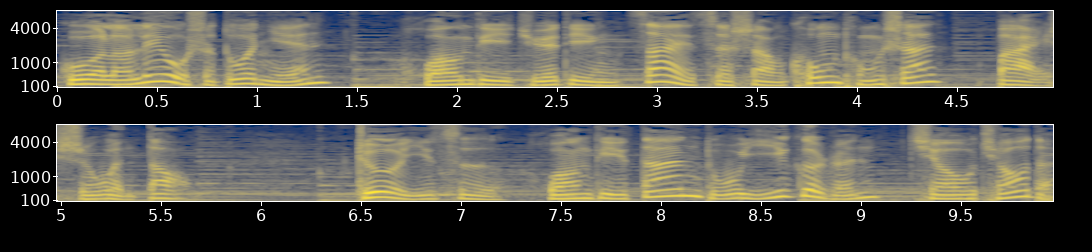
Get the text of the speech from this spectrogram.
过了六十多年，皇帝决定再次上崆峒山拜师问道。这一次。皇帝单独一个人悄悄地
